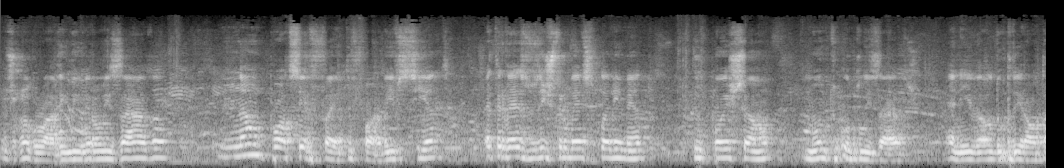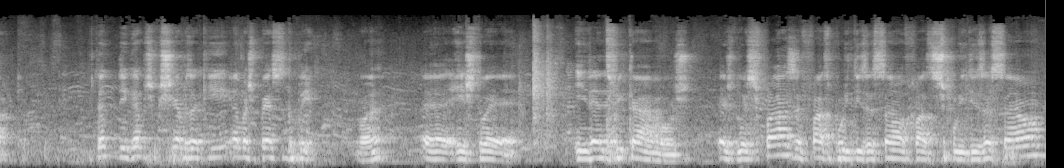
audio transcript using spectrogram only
desregulado e liberalizado não pode ser feita de forma eficiente através dos instrumentos de planeamento que depois são muito utilizados a nível do poder autárquico. Portanto, digamos que chegamos aqui a uma espécie de beco, não é? Uh, isto é, identificamos as duas fases, a fase de politização, a fase de despolitização.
